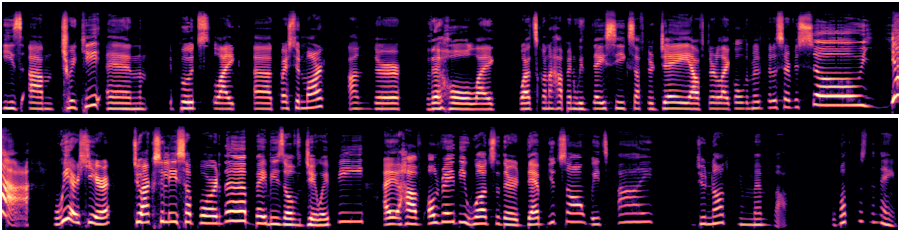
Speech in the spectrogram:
is um tricky and it puts like a question mark under the whole like what's gonna happen with DAY6 after J after like all the military service. So yeah, we are here to actually support the babies of JYP. I have already watched their debut song, which I do not remember. What was the name?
